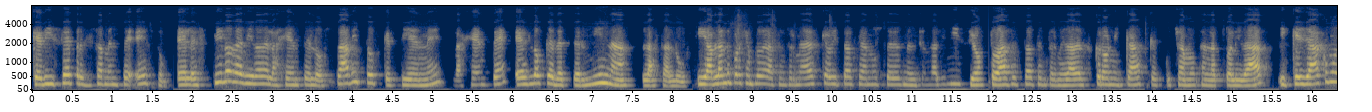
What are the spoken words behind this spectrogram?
que dice precisamente eso. El estilo de vida de la gente, los hábitos que tiene la gente es lo que determina la salud. Y hablando, por ejemplo, de las enfermedades que ahorita sean ustedes mencionaron al inicio, todas estas enfermedades crónicas que escuchamos en la actualidad y que ya como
